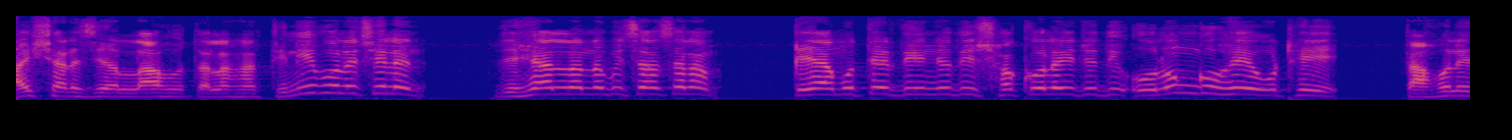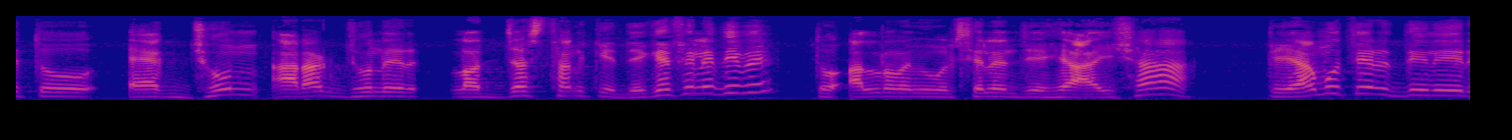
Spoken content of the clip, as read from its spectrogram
আয়সা রাজি আল্লাহ তালাহা তিনি বলেছিলেন যে, হে আল্লাহ নবী সাল্লাম কেয়ামতের দিন যদি সকলেই যদি উলঙ্গ হয়ে ওঠে, তাহলে তো একজন আর একজনের লজ্জাস্থানকে দেখে ফেলে দিবে। তো আল্লাহ নবী বলছিলেন যে, হে আয়সা কেয়ামতের দিনের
